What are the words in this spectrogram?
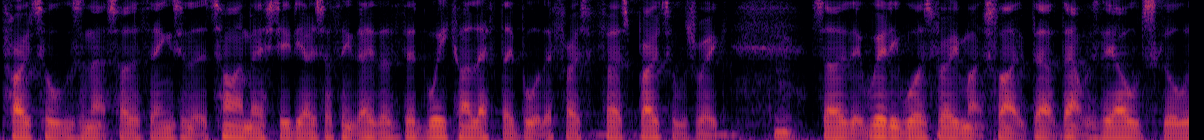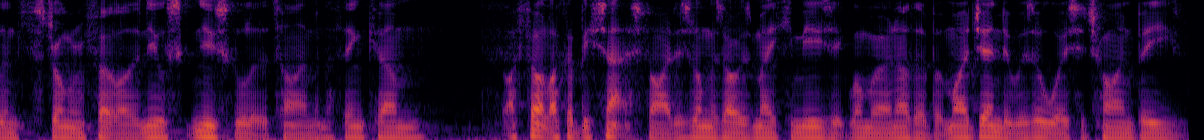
Pro Tools and that sort of things. And at the time, Air Studios, I think they the, the week I left, they bought their first first Pro Tools rig. Mm. So it really was very much like that. That was the old school, and Strongroom felt like the new new school at the time. And I think. Um, I felt like I'd be satisfied as long as I was making music one way or another. But my agenda was always to try and be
